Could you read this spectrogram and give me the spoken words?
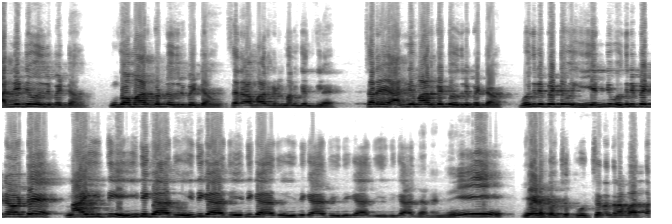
అన్నింటినీ వదిలిపెట్టాం. ఇంకో మార్కెట్ని వదిలిపెట్టాం. సరే ఆ మార్కెట్ మనకి ఎందుకులే సరే అన్ని మార్కెట్ వదిలిపెట్టాం. వదిలిపెట్టి ఇవన్నీ వదిలిపెట్టామంటే నా ఇది ఇది కాదు ఇది కాదు ఇది కాదు ఇది కాదు ఇది కాదు ఇది కాదు అని ఏడకొచ్చి కూర్చున్న తర్వాత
